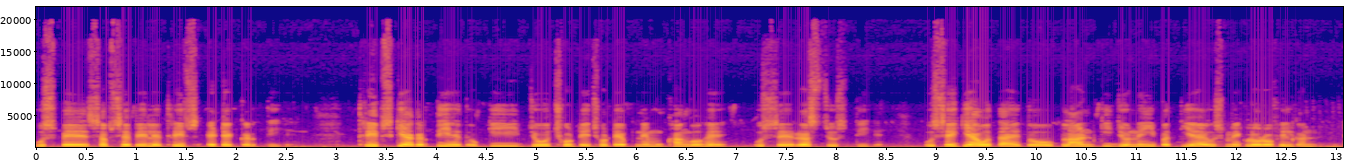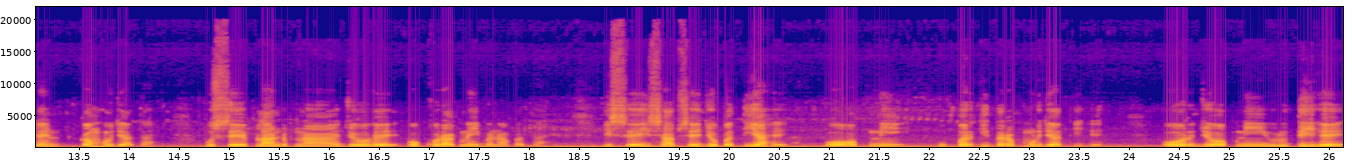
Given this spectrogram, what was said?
उस पर सबसे पहले थ्रिप्स अटैक करती है। थ्रिप्स क्या करती है तो कि जो छोटे छोटे अपने मुखांगों है, उससे रस चूसती है। उससे क्या होता है तो प्लांट की जो नई पत्तियाँ है, उसमें क्लोरोफिल कंटेंट कम हो जाता है। उससे प्लांट अपना जो है, वो खुराक नहीं बना पाता है। इससे हिसाब से जो पत्तियाँ है, वो अपनी ऊपर की तरफ़ मुड़ जाती है और जो अपनी वृद्धि है,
